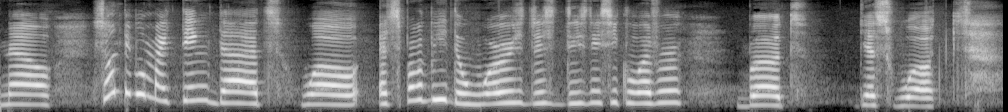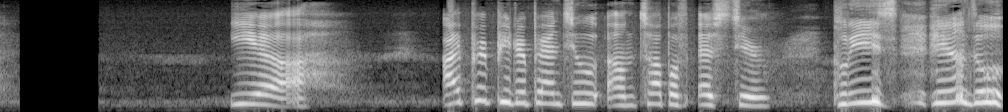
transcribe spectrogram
Now, some people might think that, well, it's probably the worst this Disney sequel ever, but guess what? Yeah. I put Peter Pan 2 on top of S tier. Please handle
